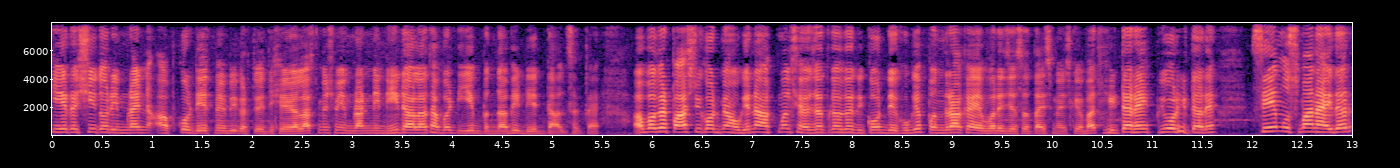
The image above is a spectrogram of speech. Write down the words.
के रशीद और इमरान आपको डेथ में भी करते हुए दिखेगा। लास्ट मैच में इमरान ने नहीं डाला था बट ये बंदा भी डेथ डाल सकता है। अब अगर पास्ट रिकॉर्ड में आओगे ना, अकमल शहजाद का अगर रिकॉर्ड देखोगे, पंद्रह का एवरेज है सत्ताईस मैच के बाद। हिटर है प्योर हिटर है। सेम उस्मान हैदर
